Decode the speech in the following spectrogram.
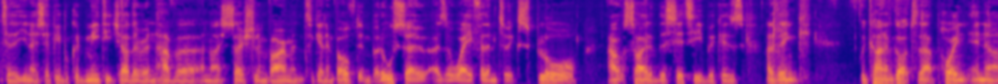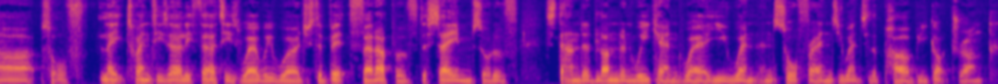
to you know so people could meet each other and have a, a, nice social environment to get involved in but also as a way for them to explore outside of the city because i think we kind of got to that point in our sort of late 20s early 30s where we were just a bit fed up of the same sort of standard london weekend where you went and saw friends you went to the pub you got drunk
